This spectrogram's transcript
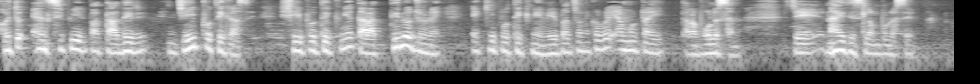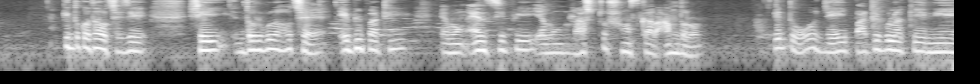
হয়তো এনসিপির বা তাদের যেই প্রতীক আছে, সেই প্রতীক নিয়ে তারা তিনজনে একই প্রতীক নিয়ে নির্বাচন করবে, এমনটাই তারা বলেছেন। যে নাহিদ ইসলাম বলেছে কিন্তু কথা হচ্ছে যে সেই দলগুলো হচ্ছে এবি পার্টি এবং এনসিপি এবং রাষ্ট্র সংস্কার আন্দোলন। কিন্তু যেই পার্টিগুলোকে নিয়ে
